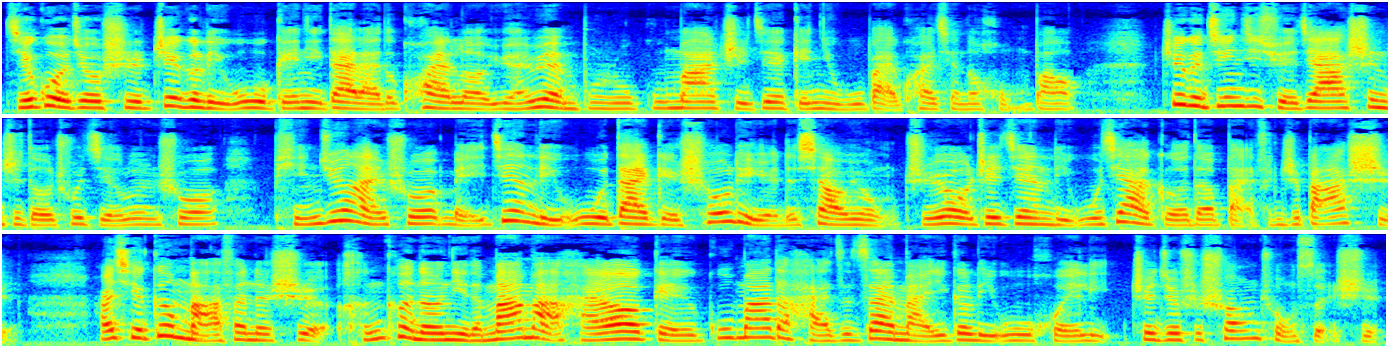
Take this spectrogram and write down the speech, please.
结果就是这个礼物给你带来的快乐远远不如姑妈直接给你五百百块钱的红包。这个经济学家甚至得出结论说，平均来说，每一件礼物带给收礼人的效用只有这件礼物价格的百分之八十。而且更麻烦的是，很可能你的妈妈还要给姑妈的孩子再买一个礼物回礼，这就是双重损失。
